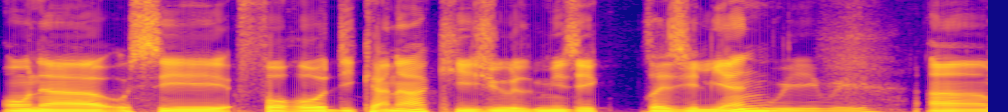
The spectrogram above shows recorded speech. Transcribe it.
On a aussi Foro Dicana qui joue de la musique brésilienne. Oui, oui. Euh,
